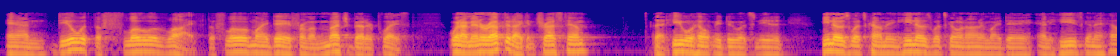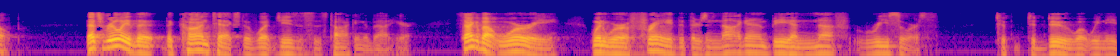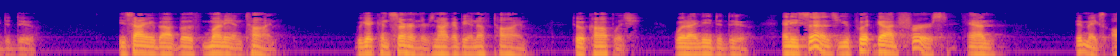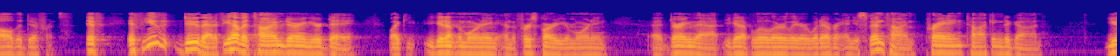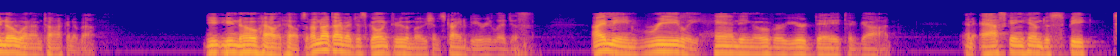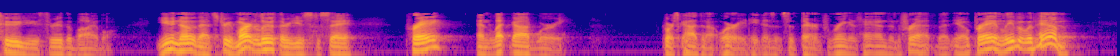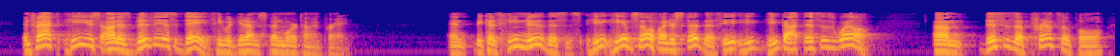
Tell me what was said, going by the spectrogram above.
and deal with the flow of life, the flow of my day from a much better place. When I'm interrupted, I can trust Him that He will help me do what's needed. He knows what's coming. He knows what's going on in my day, and He's going to help. That's really the, the context of what Jesus is talking about here. He's talking about worry when we're afraid that there's not going to be enough resource to, to do what we need to do. He's talking about both money and time. We get concerned there's not going to be enough time to accomplish what I need to do. And he says, you put God first, and it makes all the difference. If if you do that, if you have a time during your day, like you get up in the morning and the first part of your morning, uh, during that, you get up a little early or whatever, and you spend time praying, talking to God, you know what I'm talking about. You, you know how it helps. And I'm not talking about just going through the motions, trying to be religious. I mean really handing over your day to God and asking Him to speak to you through the Bible. You know that's true. Martin Luther used to say, pray and let God worry. Of course, God's not worried. He doesn't sit there and wring his hands and fret, but, you know, pray and leave it with Him. In fact, he used, to, on his busiest days, he would get up and spend more time praying. And because he knew this is, he, he himself understood this. He, he, he got this as well. Um, this is a principle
